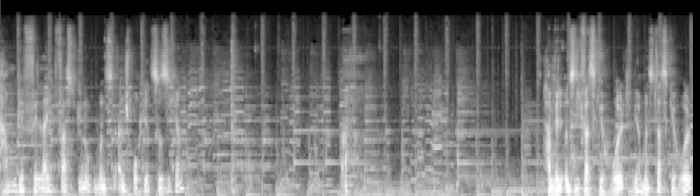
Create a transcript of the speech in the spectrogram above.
haben wir vielleicht fast genug, um uns den Anspruch hier zu sichern. Haben wir uns nicht was geholt? Wir haben uns das geholt.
